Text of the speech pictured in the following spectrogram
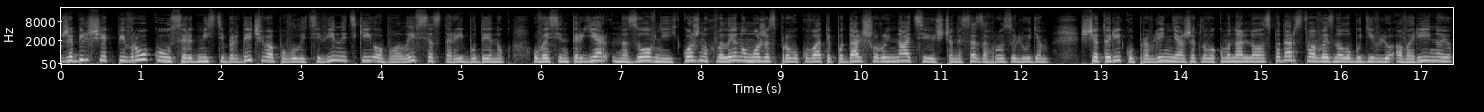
Вже більш як півроку у середмісті Бердичева по вулиці Вінницькій обвалився старий будинок. Увесь інтер'єр назовні й кожну хвилину може спровокувати подальшу руйнацію, що несе загрозу людям. Ще торік управління житлово-комунального господарства визнало будівлю аварійною,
